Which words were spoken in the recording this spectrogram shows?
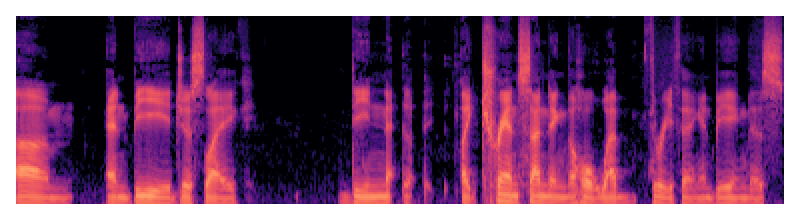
um and b just like the like transcending the whole web 3 thing and being this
